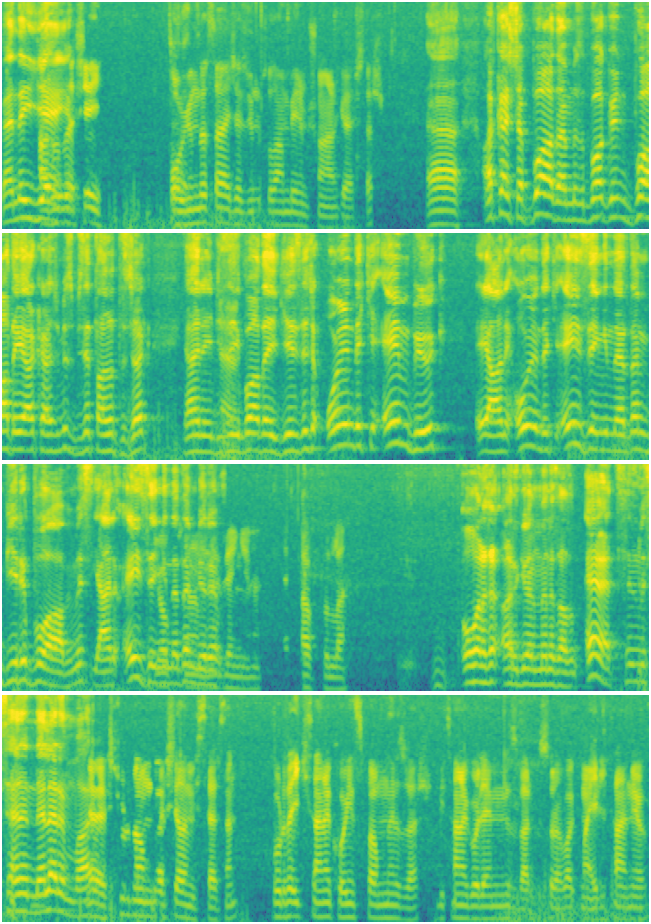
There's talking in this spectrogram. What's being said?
Ben de Y. Adada şey. Oyunda sadece zümrüt olan benim şu an arkadaşlar. Ee, arkadaşlar bu adamımız bugün bu adayı arkadaşımız bize tanıtacak. Yani bizi Evet. bu adayı gezdirecek. Oyundaki en büyük e, yani oyundaki en zenginlerden biri bu abimiz. Yani en zenginlerden canım, biri. ne zengini. Estağfurullah. Olacakları görmeniz lazım. Evet şimdi senin nelerin var? Evet şuradan başlayalım istersen. Burada iki tane coin spamlarımız var. Bir tane golemimiz var kusura bakma 50 tane yok.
